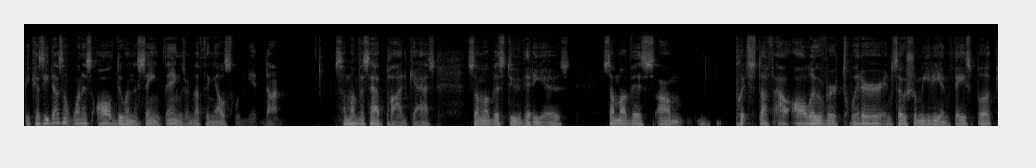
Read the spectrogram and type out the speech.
because he doesn't want us all doing the same things or nothing else would get done. Some of us have podcasts, some of us do videos, some of us um, put stuff out all over Twitter and social media and Facebook.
